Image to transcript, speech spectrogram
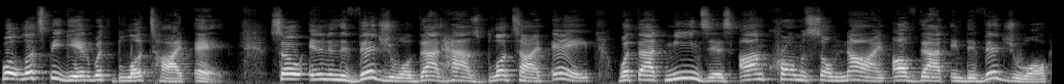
Well, let's begin with blood type A. So in an individual that has blood type A, what that means is on chromosome 9 of that individual,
